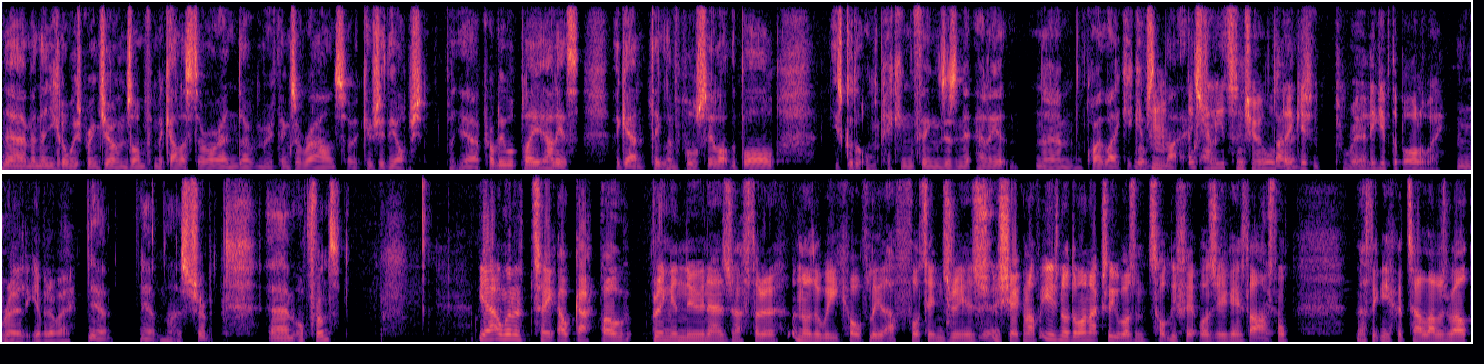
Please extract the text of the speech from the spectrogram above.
um, and then you can always bring Jones on for McAllister or Endo, move things around, so it gives you the option. But yeah, I probably would play Elliott again. I think Liverpool see a lot of the ball. He's good at unpicking things, isn't it, Elliott? Um, quite like he gives them that I think extra. Elliott and Jones, they give, dimension. rarely give the ball away. Really give it away. Yeah, yeah, that's true. Um, up front, Yeah, I'm going to take out Gakpo, bring in Nunez after a, another week. Hopefully that foot injury is, Yeah. is shaken off. He's another one. Actually, he wasn't totally fit, was he, against Arsenal? I think you could tell that as well.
